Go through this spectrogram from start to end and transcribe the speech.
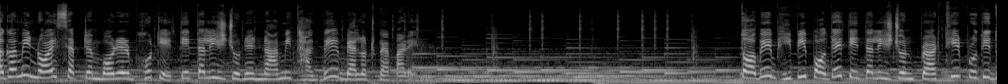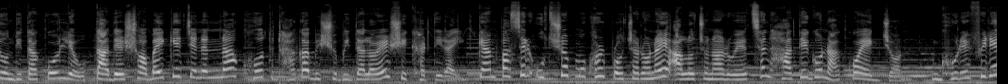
আগামী নয় সেপ্টেম্বরের ভোটে তেতাল্লিশ জনের নামই থাকবে ব্যালট পেপারে। তবে ভিপি পদে তেতাল্লিশ জন প্রার্থীর প্রতিদ্বন্দ্বিতা করলেও তাদের সবাইকে চেনেন না খোদ ঢাকা বিশ্ববিদ্যালয়ের শিক্ষার্থীরাই। ক্যাম্পাসের উৎসব মুখর প্রচারণায় আলোচনা রয়েছেন হাতে গোনা কয়েকজন। ঘুরে ফিরে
